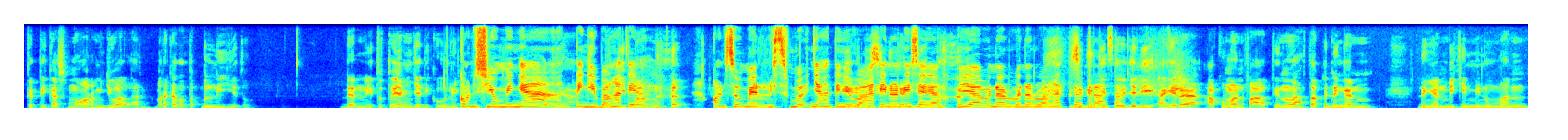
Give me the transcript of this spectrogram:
Ketika semua orang jualan mereka tetap beli gitu dan itu tuh yang jadi keunikan consumingnya Iya, tinggi banget tinggi ya. banget. konsumerismenya tinggi Iya, di banget sini kan Indonesia ya. gitu. iya benar-benar banget. Di sini kerasa gitu. jadi akhirnya aku manfaatin lah tapi dengan dengan bikin minuman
